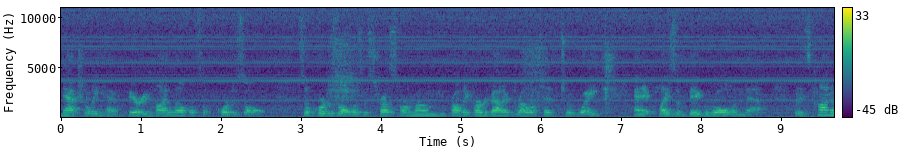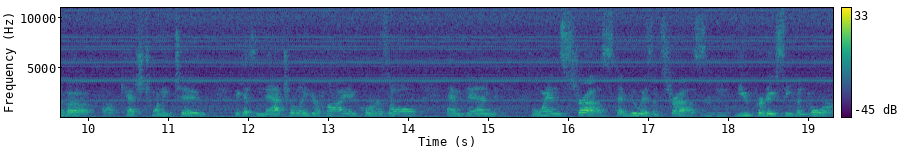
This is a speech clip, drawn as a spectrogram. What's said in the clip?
naturally have very high levels of cortisol. So cortisol is a stress hormone, you probably heard about it relative to weight, and it plays a big role in that. But it's kind of a, a catch twenty-two, because naturally you're high in cortisol, and then when stressed, and who isn't stressed, Mhm. you produce even more.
